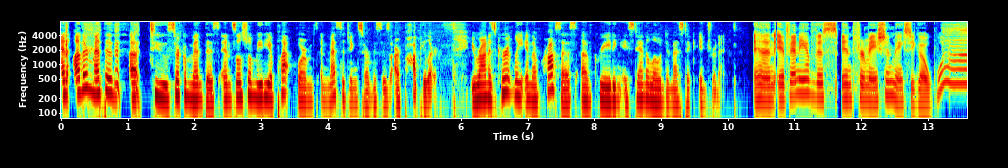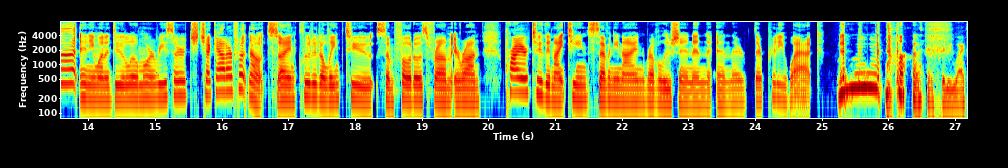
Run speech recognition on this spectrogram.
And other methods uh, to circumvent this, and social media platforms and messaging services are popular. Iran is currently in the process of creating a standalone domestic intranet. And if any of this information makes you go, what? And you want to do a little more research, check out our footnotes. I included a link to some photos from Iran prior to the 1979 revolution, and and they're they're pretty whack. Pretty whack.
